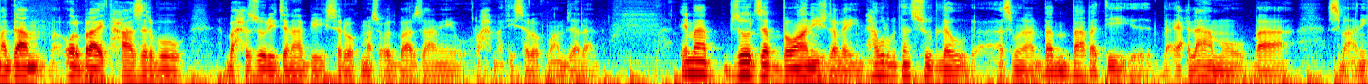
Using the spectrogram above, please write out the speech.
مەدام ئۆلبرایت حازر بوو بە حزوری جەنابی سەرۆک مەسعود بارزانی و ڕەحمەتی سەرۆک مام جەلال ئێمە زۆر جەب بەوانیش دەڵێین هەوڵ بدەن سوود لەو ئەزمونان بە بابەتی بە ئەعلام و بە زمانی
